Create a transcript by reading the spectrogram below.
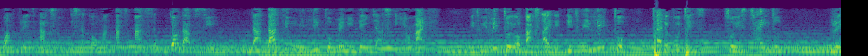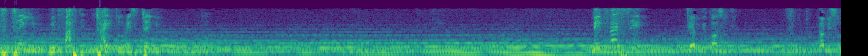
one plate, ask for the second one, ask, and God have seen that that thing will lead to many dangers in your life. It will lead to your backsliding. It will lead to terrible things. So he's trying to restrain you with fasting, trying to restrain you. The first sin came because of food. No be so.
